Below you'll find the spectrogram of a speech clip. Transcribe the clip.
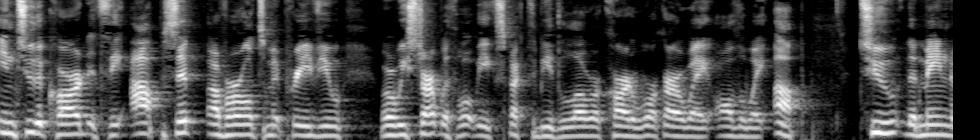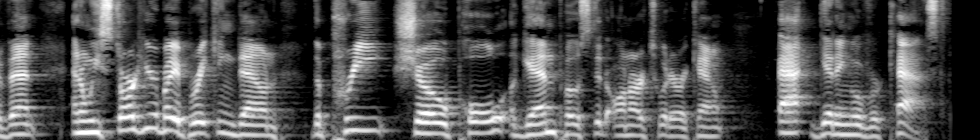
into the card. It's the opposite of our ultimate preview, where we start with what we expect to be the lower card, work our way all the way up to the main event. And we start here by breaking down the pre show poll, again, posted on our Twitter account at Getting Overcast.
